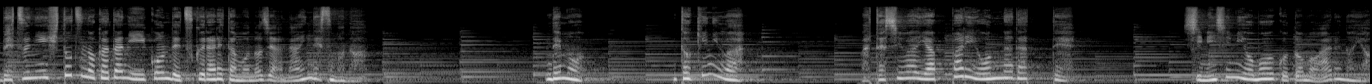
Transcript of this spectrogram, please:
別に一つの型に言い込んで作られたものじゃないんですもの。でも時には私はやっぱり女だってしみじみ思うこともあるのよ。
